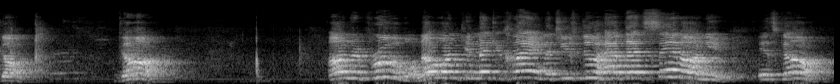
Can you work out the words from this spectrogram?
Gone. Gone. Unreprovable. No one can make a claim that you still have that sin on you. It's gone.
